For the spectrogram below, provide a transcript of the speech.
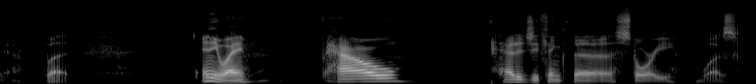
Yeah, but anyway, how how did you think the story was?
